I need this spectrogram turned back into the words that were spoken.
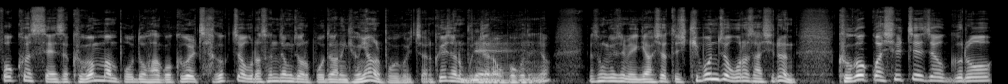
포커스해서 그것만 보도하고 그걸 자극적으로 선정적으로 보도하는 경향을 보이고 있잖아요. 그게 저는 문제라고 네. 보거든요. 송 교수님 얘기하셨듯이 기본적으로 사실은 그것과 실제적으로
